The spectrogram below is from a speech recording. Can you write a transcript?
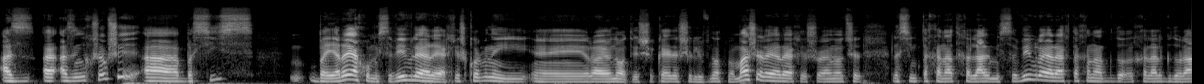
אז, אז אני חושב שהבסיס בירח או מסביב לירח יש כל מיני אה, רעיונות, יש כאלה של לבנות ממש על הירח, יש רעיונות של לשים תחנת חלל מסביב לירח, תחנת גדול, חלל גדולה.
